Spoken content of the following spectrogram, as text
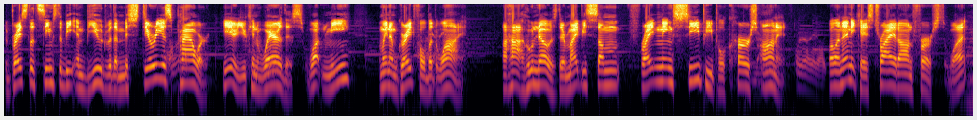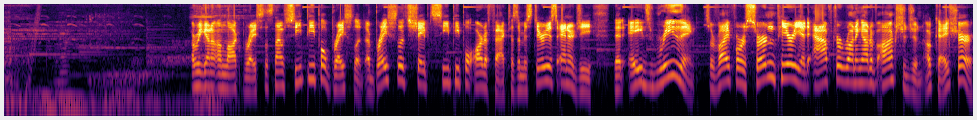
The bracelet seems to be imbued with a mysterious power. Here, you can wear this. What, me? I mean, I'm grateful, but why? Aha, who knows? There might be some frightening sea people curse on it. Well, in any case, try it on first. What? Are we gonna unlock bracelets now? Sea People Bracelet. A bracelet-shaped Sea People artifact has a mysterious energy that aids breathing. Survive for a certain period after running out of oxygen. Okay, sure.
